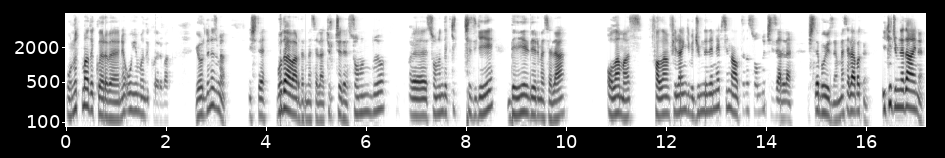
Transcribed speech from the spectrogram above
Unutmadıkları be ne uyumadıkları bak. Gördünüz mü? İşte bu da vardır mesela Türkçe'de. Sonundu e, sonundaki çizgiyi değildir mesela. Olamaz falan filan gibi cümlelerin hepsinin altını sonunu çizerler. İşte bu yüzden. Mesela bakın iki cümlede aynı.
